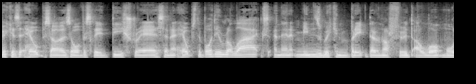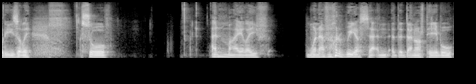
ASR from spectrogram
because it helps us obviously de stress and it helps the body relax, and then it means we can break down our food a lot more easily. So, in my life, whenever we are sitting at the dinner table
